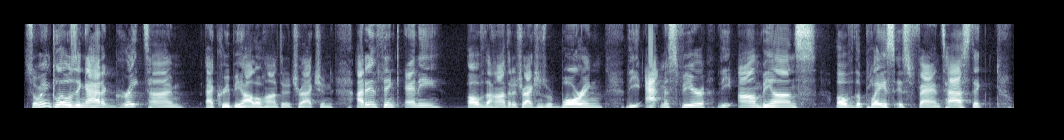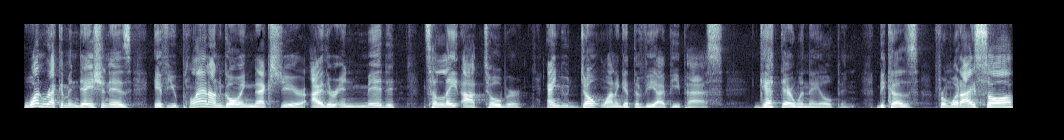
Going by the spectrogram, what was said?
So, in closing, I had a great time at Creepy Hollow Haunted Attraction. I didn't think any of the haunted attractions were boring. The atmosphere, the ambiance of the place is fantastic. One recommendation is if you plan on going next year, either in mid to late October, and you don't want to get the VIP pass, get there when they open. Because from what I saw,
